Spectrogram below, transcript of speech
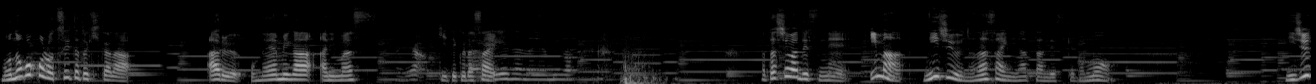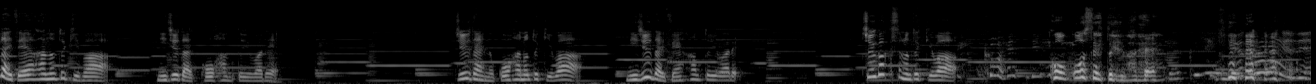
物心ついた時からあるお悩みがあります。聞いてください。私はですね今27歳になったんですけども20代前半の時は20代後半と言われ10代の後半の時は20代前半と言われ中学生の時は高校生と言われ逆だよね。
